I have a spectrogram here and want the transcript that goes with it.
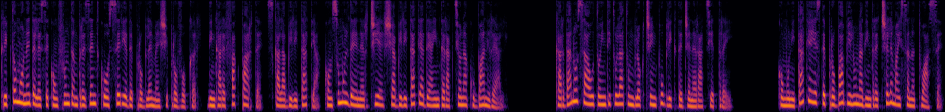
Criptomonedele se confruntă în prezent cu o serie de probleme și provocări, din care fac parte scalabilitatea, consumul de energie și abilitatea de a interacționa cu bani reali. Cardano s-a autointitulat un blockchain public de generație 3. Comunitatea este probabil una dintre cele mai sănătoase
